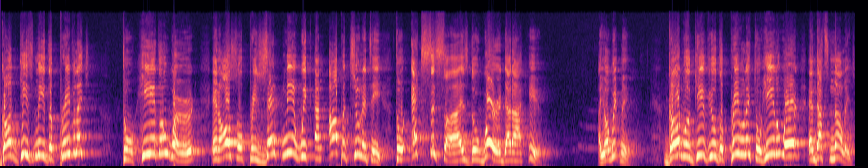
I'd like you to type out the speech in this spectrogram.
God gives me the privilege to hear the word and also present me with an opportunity to exercise the word that I hear. Are you all with me? God will give you the privilege to hear the word, and that's knowledge.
